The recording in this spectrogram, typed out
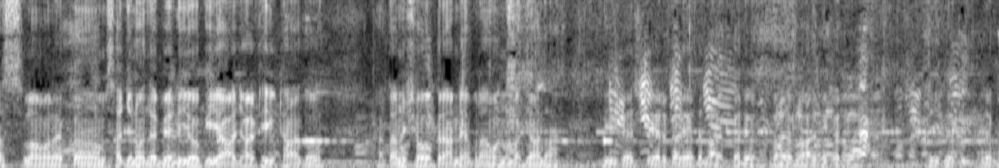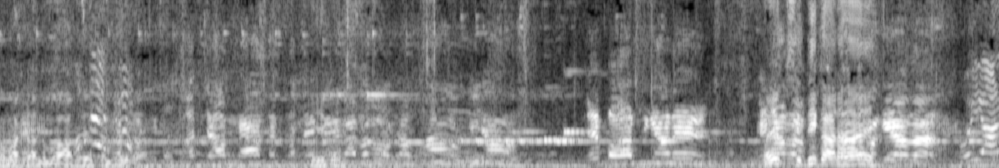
ਅਸਲਾਮ ਵਾਲੇਕਮ ਸੱਜਣੋਂ ਦੇ ਬੇਲੀਓ ਕੀ ਹਾਲ ਚਾਲ? ਠੀਕ ਠਾਕ ਹੋ? ਆ ਤੁਹਾਨੂੰ ਸ਼ੌਕ ਕਰਾਣੇ ਆ ਭਰਾਵਾਂ ਨੂੰ ਮੱਝਾਂ ਦਾ। ਠੀਕ ਹੈ ਸ਼ੇਅਰ ਕਰਿਓ ਤੇ ਲਾਈਕ ਕਰਿਓ ਸਬਸਕ੍ਰਾਈਬ ਲਾਜ਼ਮੀ ਕਰਿਓ। ਠੀਕ ਹੈ ਵੇਖੋ ਮਾਸ਼ਾਅੱਲਾ ਲੰਬਾਸ ਵੇਖੋ ਮੱਝ ਦਾ। ਠੀਕ ਹੈ। ਇਹ ਭਾਰਤੀਆਂ ਨੇ ਓਏ ਸਿੱਧੀ ਕਰ ਹਾਂ ਏ ਵਾ। ਓ ਯਾਰ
